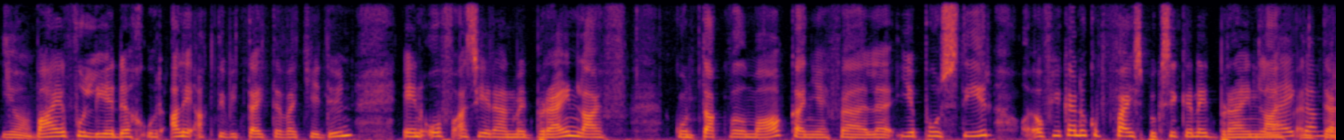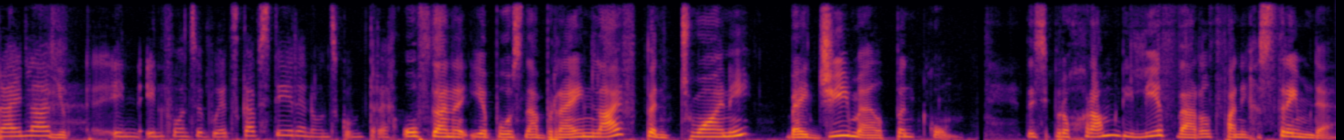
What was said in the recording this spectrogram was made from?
Ja. Baie volledig oor al die aktiwiteite wat jy doen en of as jy dan met Brain Life kontak wil maak, kan jy vir hulle e-pos stuur of jy kan ook op Facebook seker net Brain Life Jy kan intik. Brainlife Yep. en en vir ons 'n boodskap stuur en ons kom terug. of dan 'n e-pos na brainlife.twiny@gmail.com. Dis die program Die Leefwêreld van die Gestremde.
